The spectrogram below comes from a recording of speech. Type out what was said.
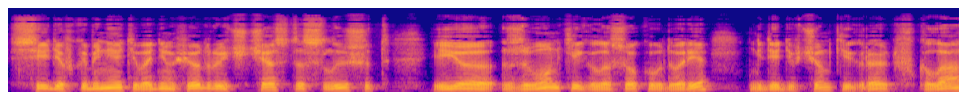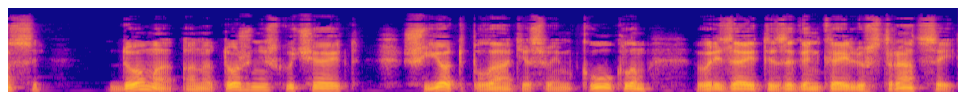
Сидя в кабинете, Вадим Федорович часто слышит ее звонкий голосок во дворе, где девчонки играют в классы. Дома она тоже не скучает, шьет платье своим куклам, вырезает из огонька иллюстраций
